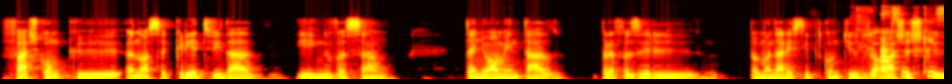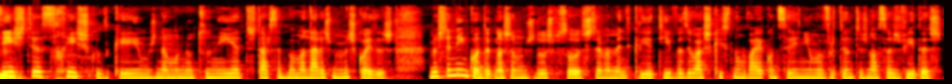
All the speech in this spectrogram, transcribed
faz com que a nossa criatividade e a inovação tenham aumentado para fazer para mandar esse tipo de conteúdos? Ou ah, achas sim, que existe esse risco de cairmos na monotonia de estar sempre a mandar as mesmas coisas. Mas tendo em conta que nós somos duas pessoas extremamente criativas, eu acho que isso não vai acontecer em nenhuma vertente das nossas vidas.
